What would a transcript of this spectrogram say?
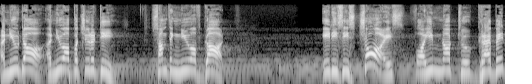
a new door, a new opportunity, something new of God. It is his choice for him not to grab it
